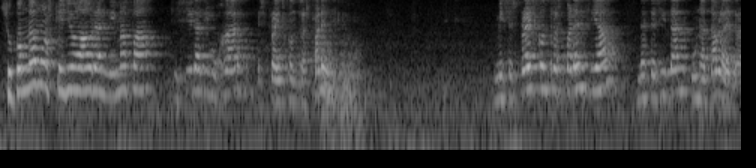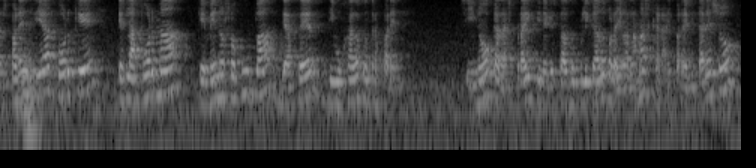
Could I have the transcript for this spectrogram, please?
Supongamos que yo ahora en mi mapa quisiera dibujar sprites con transparencia. Mis sprites con transparencia necesitan una tabla de transparencia porque es la forma que menos ocupa de hacer dibujado con transparencia. Si no, cada sprite tiene que estar duplicado para llevar la máscara. Y para evitar eso,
